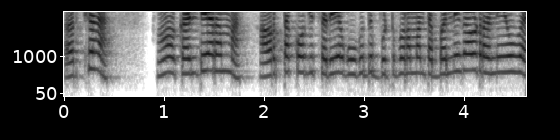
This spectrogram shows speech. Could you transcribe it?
ಅರ್ಚನಾ ಹ್ಞೂ ಕಂಟಿಯಾರಮ್ಮ ಅವ್ರ ತಕ್ಕ ಹೋಗಿ ಸರಿಯಾಗಿ ಹೋಗುದು ಬಿಟ್ಟು ಬರಮಂತ ಬನ್ನಿ ಗೌಡ್ರ ನೀವು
